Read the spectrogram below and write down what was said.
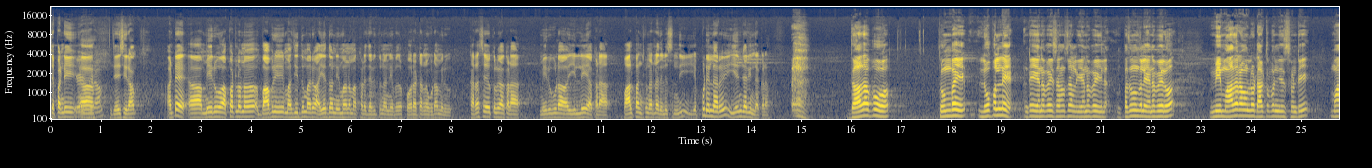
చెప్పండి. జై శ్రీరామ్. అంటే మీరు అప్పట్లోనో బాబరీ మస్జిద్ మరియు అయోధ్య నిర్మాణం అక్కడ జరుగుతున్న నేపథ్యంలో పోరాటంలో కూడా మీరు కర సేవకులుగా అక్కడ మీరు కూడా వెళ్ళి అక్కడ పాలు పంచుకున్నట్లు తెలుస్తుంది. ఎప్పుడు వెళ్ళారు? ఏం జరిగింది అక్కడ? దాదాపు తొంభై లోపలనే అంటే ఎనభై సంవత్సరాలు ఎనభై పంతొమ్మిది వందల ఎనభైలో మేము ఆధారంలో డాక్టర్ పని చేస్తుంటే మా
